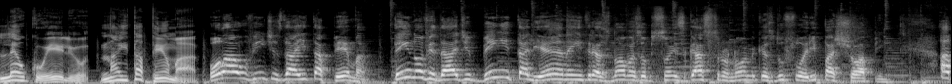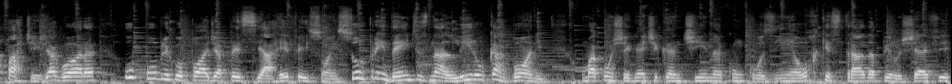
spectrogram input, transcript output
Léo Coelho, na Itapema. Olá, ouvintes da Itapema. Tem novidade bem italiana entre as novas opções gastronômicas do Floripa Shopping. A partir de agora, o público pode apreciar refeições surpreendentes na Little Carbone, uma aconchegante cantina com cozinha orquestrada pelo chefe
